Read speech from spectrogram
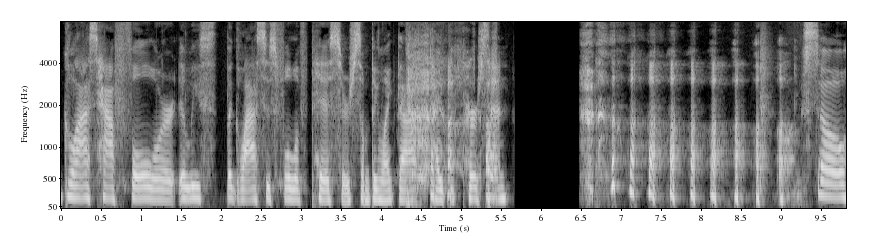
glass half full, or at least the glass is full of piss or something like that type of person. So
